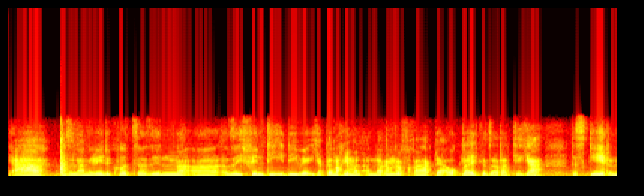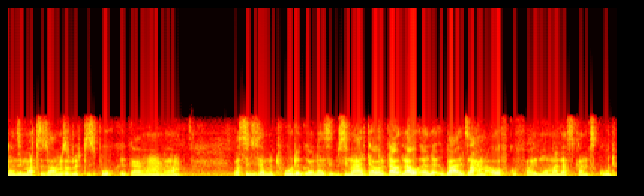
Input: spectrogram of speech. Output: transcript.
ja, also lange Rede, kurzer Sinn. Äh, also ich finde die Idee, ich habe da noch jemand anderen gefragt, der auch gleich gesagt hat, ja, ja, das geht. Und dann sind wir zusammen so durch das Buch gegangen, ne? was zu dieser Methode gehört. Da sind mir halt überall Sachen aufgefallen, wo man das ganz gut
